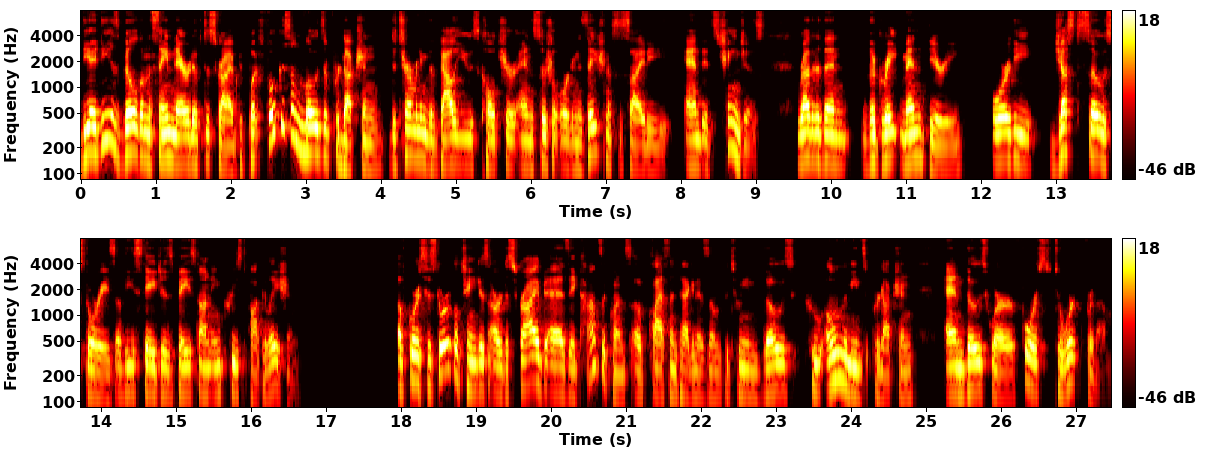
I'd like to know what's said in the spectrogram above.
The ideas build on the same narrative described, but focus on modes of production, determining the values, culture, and social organization of society and its changes, rather than the great men theory or the just so stories of these stages based on increased population. Of course, historical changes are described as a consequence of class antagonism between those who own the means of production and those who are forced to work for them.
